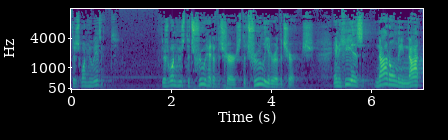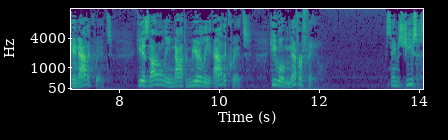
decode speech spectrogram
There's one who isn't. There's one who's the true head of the church, the true leader of the church. And he is not only not inadequate, he is not only not merely adequate, he will never fail. His name is Jesus.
